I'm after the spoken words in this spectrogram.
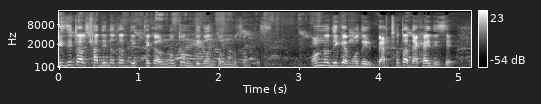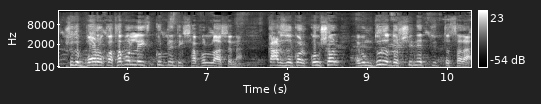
ডিজিটাল স্বাধীনতার দিক থেকেও নতুন দিগন্ত উন্মোচন করছে। অন্যদিকে মোদির ব্যর্থতা দেখাই দিছে, শুধু বড় কথা বললেই কূটনৈতিক সাফল্য আসে না, কার্যকর কৌশল এবং দূরদর্শী নেতৃত্ব ছাড়া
